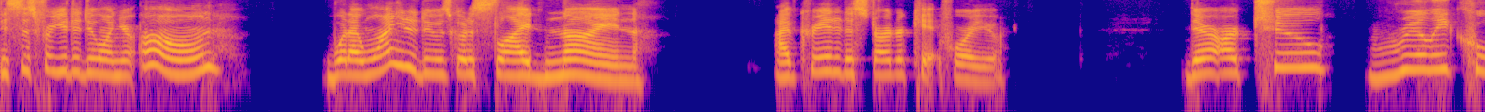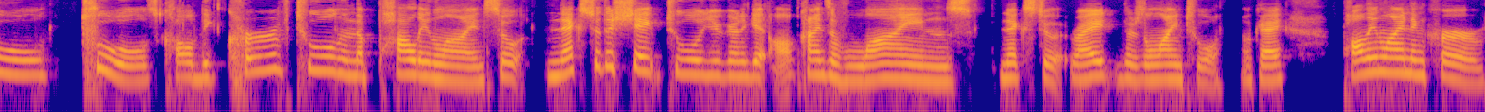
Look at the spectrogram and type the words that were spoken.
This is for you to do on your own. What I want you to do is go to slide nine. I've created a starter kit for you. There are two really cool tools called the curve tool and the polyline. So next to the shape tool, you're going to get all kinds of lines next to it, right? There's a line tool, okay? Polyline and curve.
